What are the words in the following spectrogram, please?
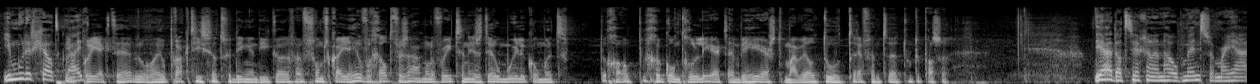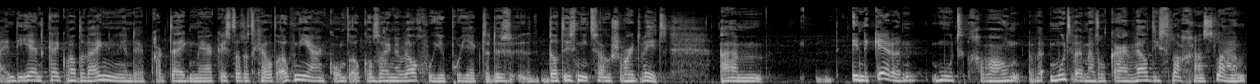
Je moet het geld kwijt. In projecten, hè? Ik bedoel, heel praktisch, dat soort dingen. Die, soms kan je heel veel geld verzamelen voor iets... en is het heel moeilijk om het gecontroleerd en beheerst... maar wel toetreffend uh, toe te passen. Ja, dat zeggen een hoop mensen. Maar ja, in die end, kijk, wat wij nu in de praktijk merken... is dat het geld ook niet aankomt, ook al zijn er wel goede projecten. Dus eh, dat is niet zo zwart-wit. Um, in de kern moet gewoon, moeten wij met elkaar wel die slag gaan slaan.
